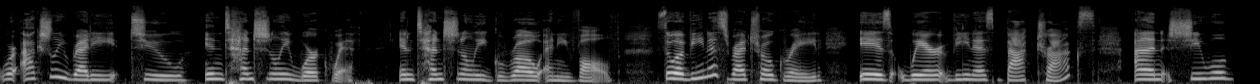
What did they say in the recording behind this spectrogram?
we're actually ready to intentionally work with intentionally grow and evolve. So, a Venus retrograde is where Venus backtracks and she will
